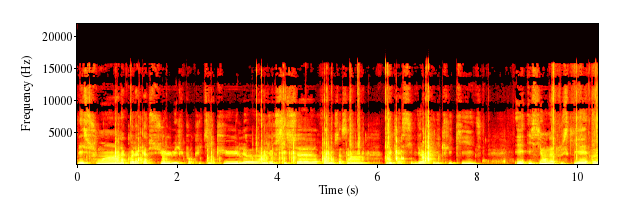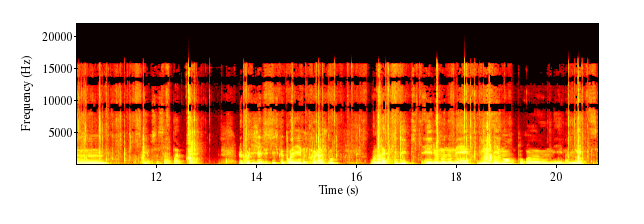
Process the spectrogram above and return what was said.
les soins, la colle à capsule, l'huile pour cuticule, un durcisseur. Enfin non, ça c'est un, classique de l'acrylique liquide. Et ici, on a tout ce qui est... Euh... D'ailleurs, ça, ça va pas... Le polygel, j'utilise que pour les bricolages, non On a l'acrylique et le monomère, mes aimants pour euh, mes magnettes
